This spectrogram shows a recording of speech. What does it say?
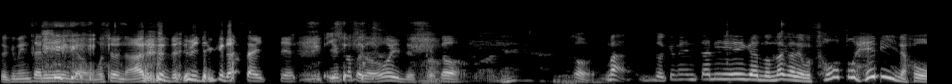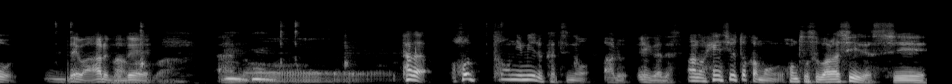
ドキュメンタリー映画面白いのあるんで見てくださいっていうことが多いんですけど、そう、まあ、ドキュメンタリー映画の中でも相当ヘビーな方ではあるので、まあまあまああのーただ、本当に見る価値のある映画です。あの、編集とかも本当素晴らしいですし、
